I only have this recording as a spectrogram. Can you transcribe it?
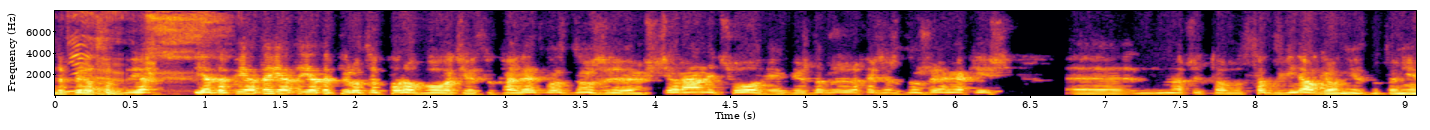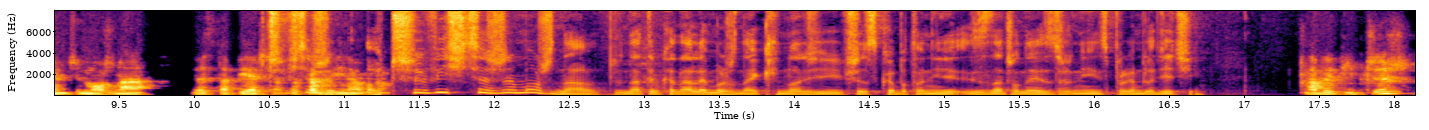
dopiero, co, ja, ja, ja, ja, ja dopiero co po robocie, słuchaj, ledwo zdążyłem, ściorany człowiek, wiesz, dobrze, że chociaż zdążyłem jakieś, e, znaczy to sok z winogron jest, bo to nie wiem, czy można to jest ta pierwsza. Oczywiście, to że, oczywiście, że można. Na tym kanale można klnąć i wszystko, bo to nie, zaznaczone jest, że nie jest program dla dzieci. A wy pipczysz?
